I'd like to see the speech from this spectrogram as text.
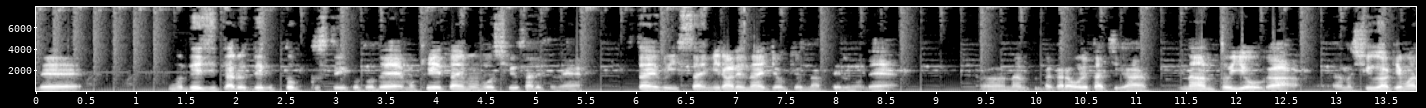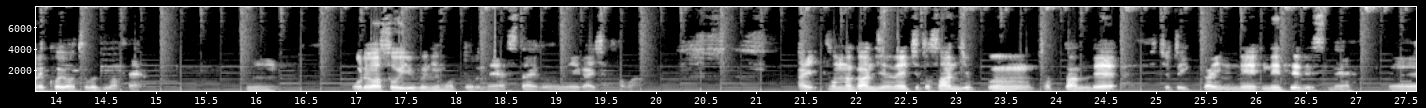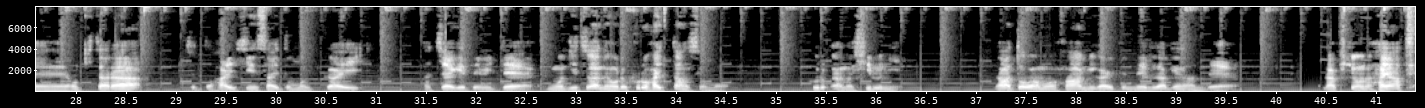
で、もうデジタルデトックスということで、もう携帯も没収されてね、スタイフ一切見られない状況になってるので、うん、なだから俺たちが何と言おうが、あの、週明けまで声は届きません。うん。俺はそういうふうに思っとるね、スタイル運営会社様。はい。そんな感じでね、ちょっと30分経ったんで、ちょっと一回寝、寝てですね、えー、起きたら、ちょっと配信サイトもう一回立ち上げてみて、もう実はね、俺風呂入ったんですよ、もう。風呂、あの、昼に。あとはもう歯磨いて寝るだけなんで、楽勝な、早って。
